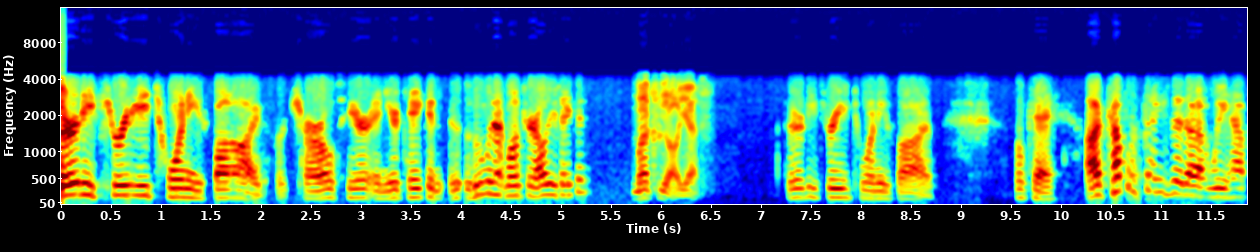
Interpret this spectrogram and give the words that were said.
33-25 for Charles here, and you're taking who was that Montreal? You're taking Montreal, yes. 33-25. Okay, a couple of things that uh, we have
